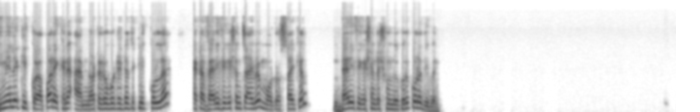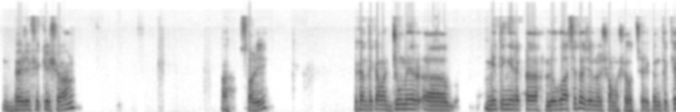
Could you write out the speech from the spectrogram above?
ইমেলে ক্লিক করার পর এখানে I am not a robot এটাতে ক্লিক করলে একটা ভেরিফিকেশন চাইবে মোটরসাইকেল ভেরিফিকেশনটা সুন্দর করে করে দিবেন। ভেরিফিকেশন সরি এখান থেকে আমার জুমের মিটিং এর একটা লোগো আছে তো জন্য সমস্যা হচ্ছে। এখান থেকে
